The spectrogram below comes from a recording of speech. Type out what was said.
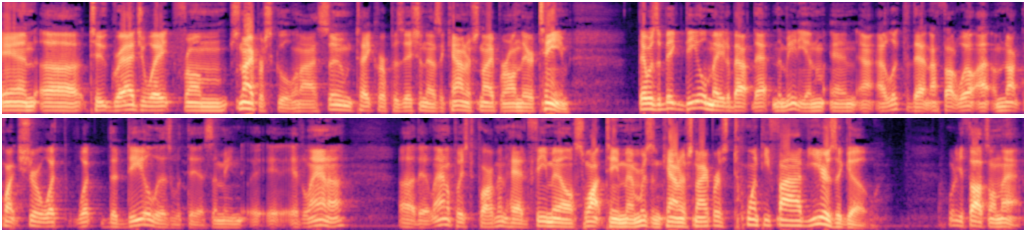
and uh, to graduate from sniper school, and I assume take her position as a counter sniper on their team. There was a big deal made about that in the media, and, and I looked at that and I thought, well, I'm not quite sure what, what the deal is with this. I mean, Atlanta, uh, the Atlanta Police Department had female SWAT team members and counter snipers 25 years ago. What are your thoughts on that?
